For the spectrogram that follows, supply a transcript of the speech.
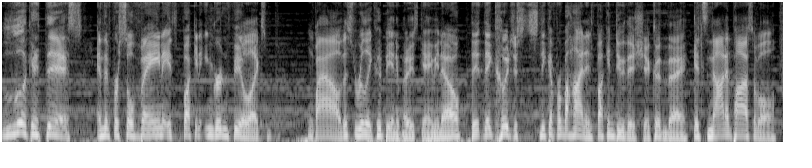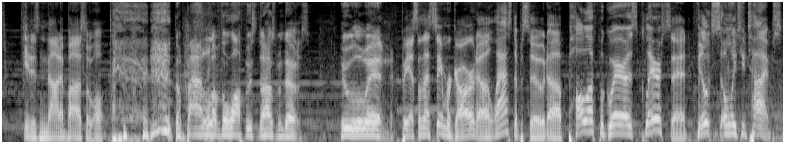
Look at this. And then for Sylvain, it's fucking Ingrid and Felix. Wow, this really could be anybody's game, you know? They, they could just sneak up from behind and fucking do this shit, couldn't they? It's not impossible. It is not impossible. the battle of the Waifus and the Husbandos. Who will win? But yes, on that same regard, uh, last episode, uh, Paula Figueras Claire said, Felix is only two types,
